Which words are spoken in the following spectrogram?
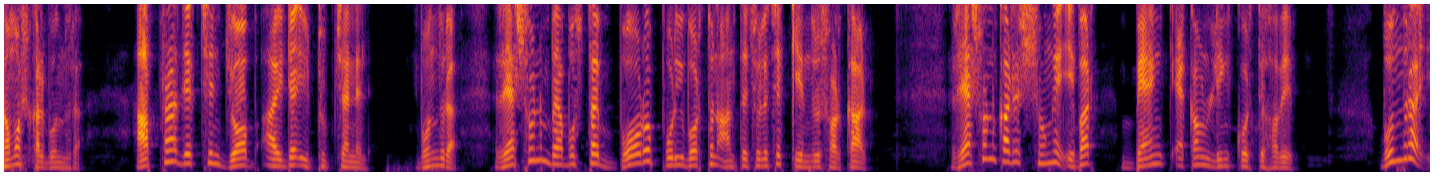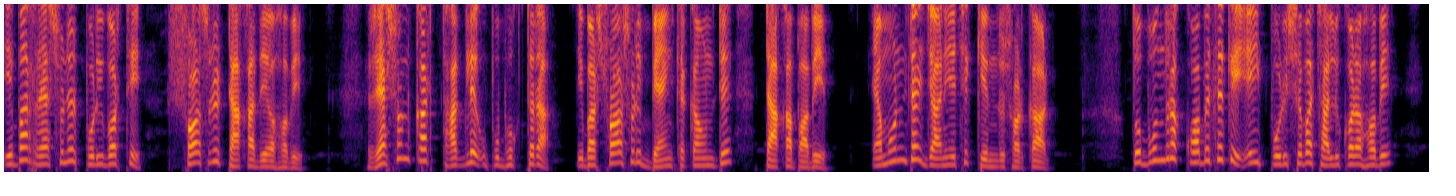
নমস্কার বন্ধুরা। আপনারা দেখছেন জব আইডিয়া ইউটিউব চ্যানেল। বন্ধুরা, রেশন ব্যবস্থায় বড় পরিবর্তন আনতে চলেছে কেন্দ্র সরকার। রেশন কার্ডের সঙ্গে এবার ব্যাংক অ্যাকাউন্ট লিংক করতে হবে। বন্ধুরা, এবার রেশনের পরিবর্তে সরাসরি টাকা দেওয়া হবে। রেশন কার্ড থাকলে উপভোক্তারা এবার সরাসরি ব্যাংক অ্যাকাউন্টে টাকা পাবে, এমনটাই জানিয়েছে কেন্দ্র সরকার। তো বন্ধুরা, কবে থেকে এই পরিষেবা চালু করা হবে?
